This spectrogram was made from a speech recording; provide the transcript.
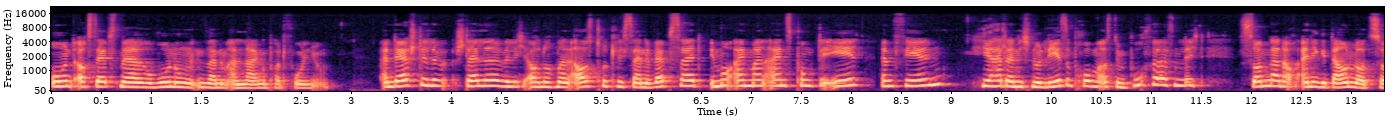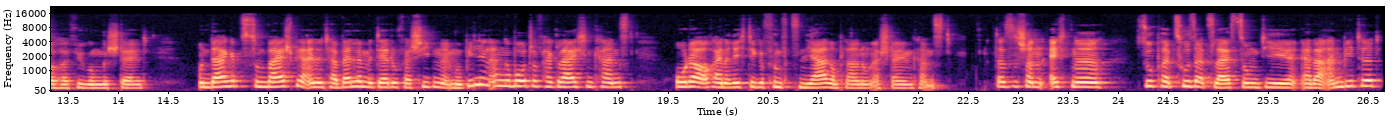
und auch selbst mehrere Wohnungen in seinem Anlageportfolio. An der Stelle, Stelle will ich auch nochmal ausdrücklich seine Website immo1x1.de empfehlen. Hier hat er nicht nur Leseproben aus dem Buch veröffentlicht, sondern auch einige Downloads zur Verfügung gestellt. Und da gibt's zum Beispiel eine Tabelle, mit der du verschiedene Immobilienangebote vergleichen kannst oder auch eine richtige 15-Jahre-Planung erstellen kannst. Das ist schon echt eine super Zusatzleistung, die er da anbietet.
